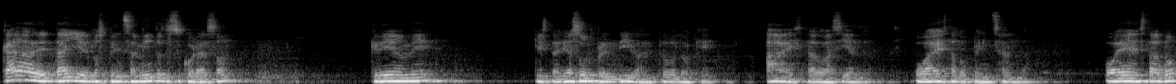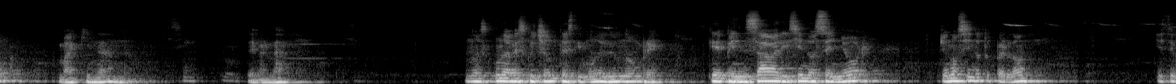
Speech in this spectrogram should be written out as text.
cada detalle de los pensamientos de su corazón, créame que estaría sorprendido de todo lo que ha estado haciendo, o ha estado pensando, o ha estado maquinando. De verdad. Una vez escuché un testimonio de un hombre que pensaba diciendo, Señor, yo no siento tu perdón. Y se,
